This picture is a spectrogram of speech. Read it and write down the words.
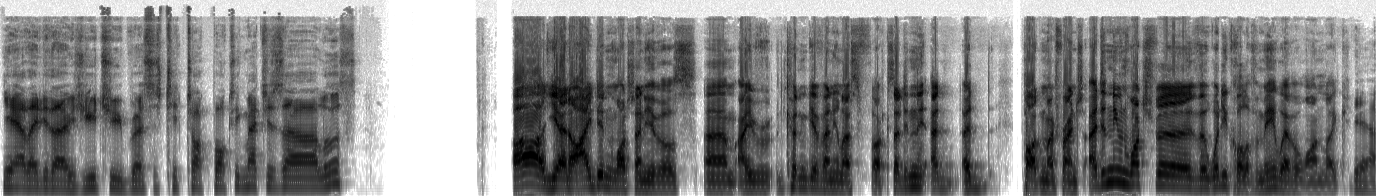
yeah how they do those youtube versus tiktok boxing matches uh lewis Oh yeah, no, I didn't watch any of those. Um, I r- couldn't give any less fucks. I didn't. I, I pardon my French. I didn't even watch the the what do you call it, the Mayweather one. Like yeah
